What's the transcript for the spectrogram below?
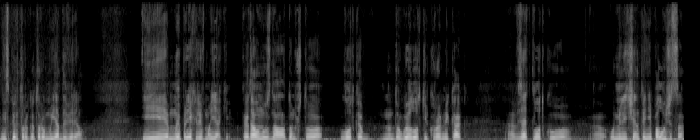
инспектору, которому я доверял. И мы приехали в Маяки. Когда он узнал о том, что лодка, на другой лодке, кроме как э, взять лодку э, у Мельниченко не получится,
